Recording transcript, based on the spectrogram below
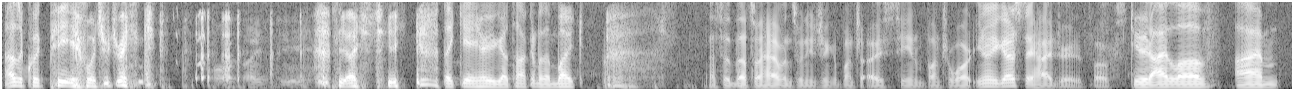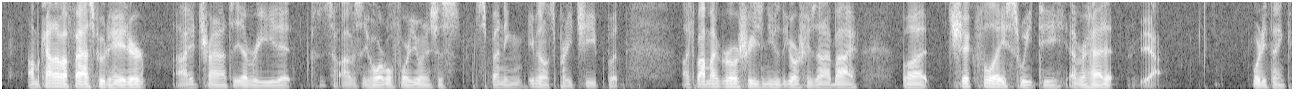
That was a quick pee. What'd you drink? the iced tea. they can't hear you. Got talking to the mic. I said that's what happens when you drink a bunch of iced tea and a bunch of water. You know, you gotta stay hydrated, folks. Dude, I love. I'm. I'm kind of a fast food hater. I try not to ever eat it because it's obviously horrible for you, and it's just spending. Even though it's pretty cheap, but I like to buy my groceries and use the groceries that I buy. But Chick Fil A sweet tea. Ever had it? Yeah. What do you think?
